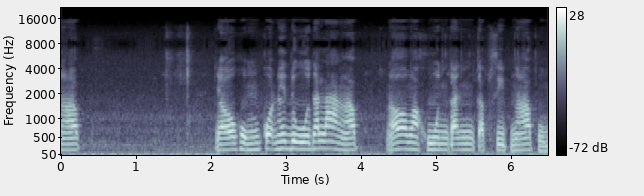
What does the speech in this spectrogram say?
นะครับ เดี๋ยวผมกดให้ดูด้านล่างครับ แล้วมาคูณกันกับสิบนะครับผม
